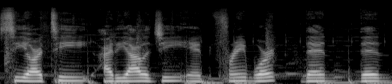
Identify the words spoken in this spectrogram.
CRT ideology and framework, then then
